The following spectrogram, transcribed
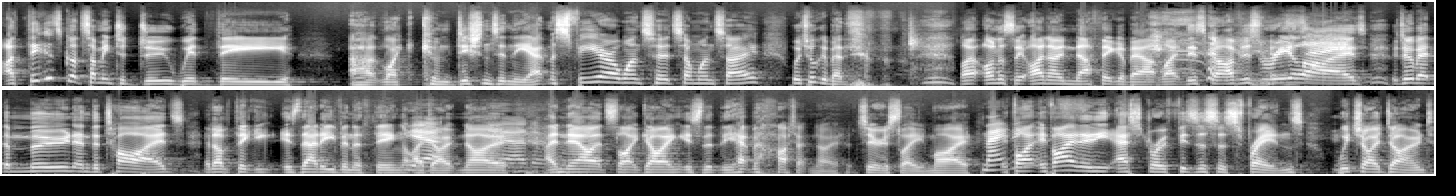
I think it's got something to do with the. Uh, like conditions in the atmosphere, I once heard someone say. We're talking about, like, honestly, I know nothing about like this guy. I've just realised we're talking about the moon and the tides, and I'm thinking, is that even a thing? I don't know. Yeah, I don't and now it's like going, is that the atm- I don't know. Seriously, my Maybe. if I if I had any astrophysicist friends, which I don't,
